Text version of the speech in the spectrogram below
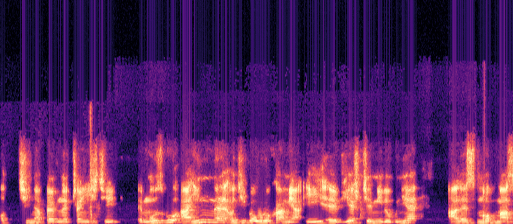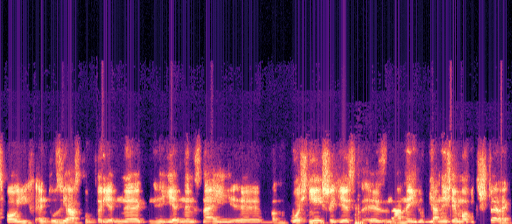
odcina pewne części mózgu, a inne o dziwo uruchamia. I wierzcie mi lub nie, ale smog ma swoich entuzjastów. Jedny, jednym z najgłośniejszych jest e, znany i lubiany Ziemowicz Szczerek,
